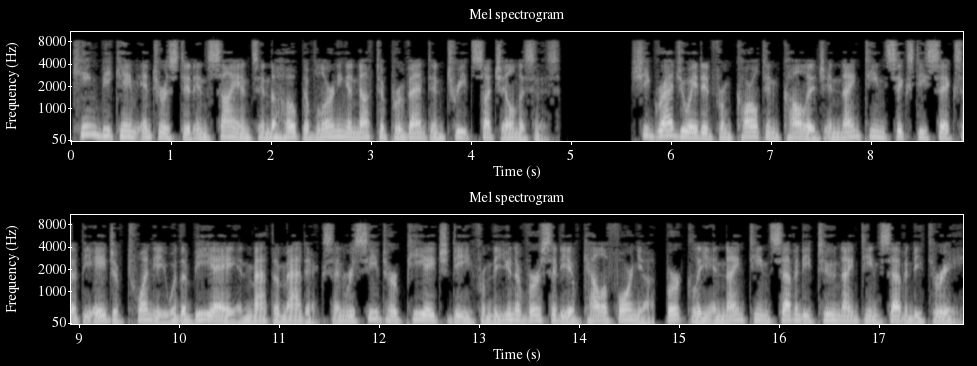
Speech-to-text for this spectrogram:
King became interested in science in the hope of learning enough to prevent and treat such illnesses. She graduated from Carleton College in 1966 at the age of 20 with a BA in mathematics and received her PhD from the University of California, Berkeley in 1972–1973.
